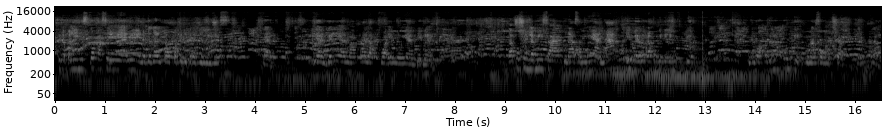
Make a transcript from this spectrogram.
pinapalinis ko kasi ano eh, nagagalit ako pag hindi ka naglilinis. Yan. Yan, ganyan, mga kalak, kuhain mo yan, ganyan. Tapos yung lamisa, punasan mo yan, ha? Eh, mayroon ako biniling pure. Kumuha ka doon ng kunti, punasan mo siya. Ganun na lang.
